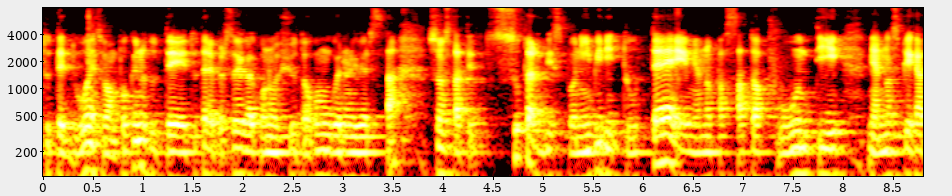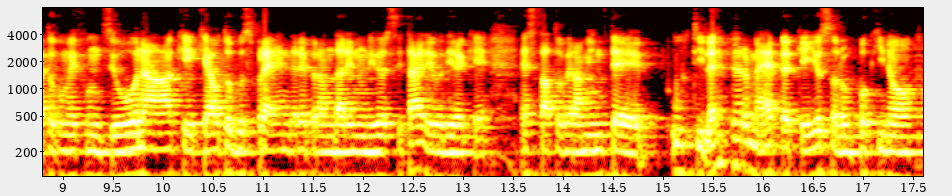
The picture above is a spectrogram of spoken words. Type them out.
tutte e due insomma un pochino tutte, tutte le persone che ho conosciuto comunque in università sono state super disponibili tutte e mi hanno passato appunti mi hanno spiegato come funziona che, che autobus prendere per andare in università e devo dire che è stato veramente veramente utile per me perché io sono un pochino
